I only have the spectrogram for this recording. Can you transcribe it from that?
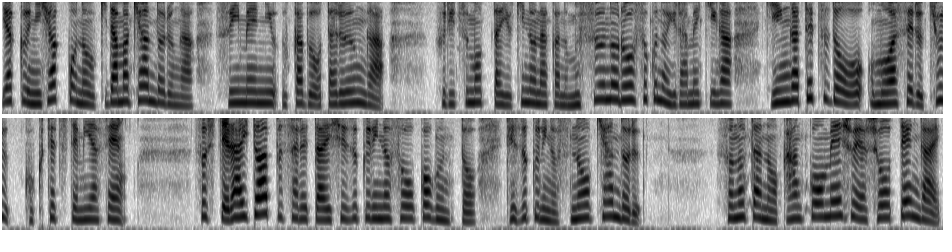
約200個の浮き玉キャンドルが水面に浮かぶ小樽運河。降り積もった雪の中の無数のろうそくの揺らめきが銀河鉄道を思わせる旧国鉄手宮線。そしてライトアップされた石造りの倉庫群と手作りのスノーキャンドル。その他の観光名所や商店街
